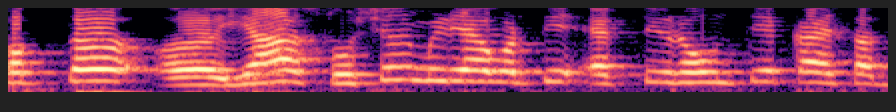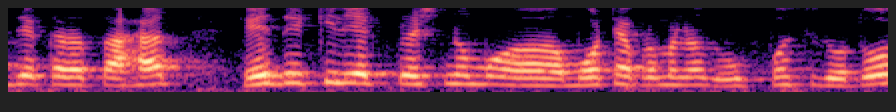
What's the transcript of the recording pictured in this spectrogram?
फक्त ह्या सोशल मीडियावरती ऍक्टिव्ह राहून ते काय साध्य करत आहात हे देखील एक प्रश्न मो- मोठ्या प्रमाणात उपस्थित होतो.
